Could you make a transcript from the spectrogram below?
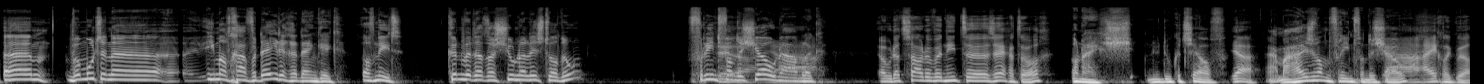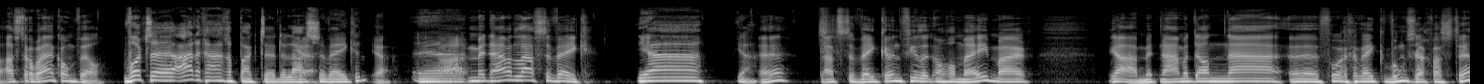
Ehm, we moeten iemand gaan verdedigen, denk ik. Of niet? Kunnen we dat als journalist wel doen? Vriend van de show ja. namelijk. Oh, dat zouden we niet eh, zeggen, toch? Oh nee, nu doe ik het zelf. Ja. Ja, maar hij is wel een vriend van de show. ja, eigenlijk wel. Als het erop aankomt wel. Wordt eh, aardig aangepakt eh, de laatste weken. Ja. Eh, Ah, met name de laatste week. ja, ja. De laatste weken viel het nog wel mee, maar ja, met name dan na eh, vorige week woensdag was het, hè?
